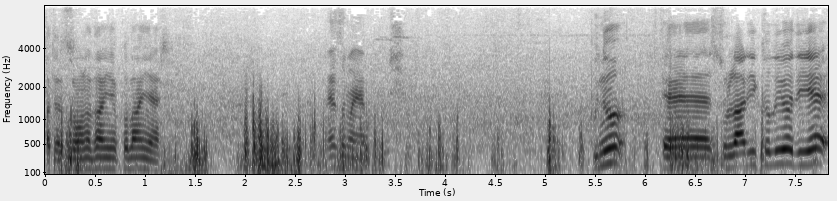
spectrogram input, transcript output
zaten sonradan yapılan yer. Ne zaman yapılmış? Bunu eee surlar yıkılıyor diye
